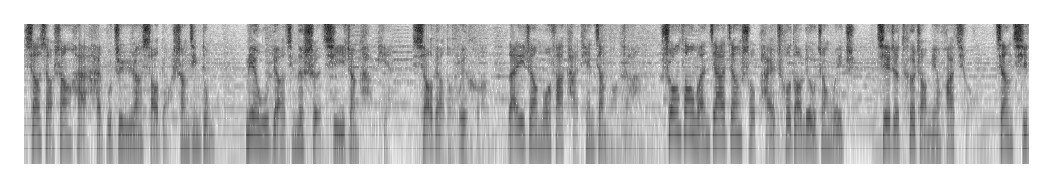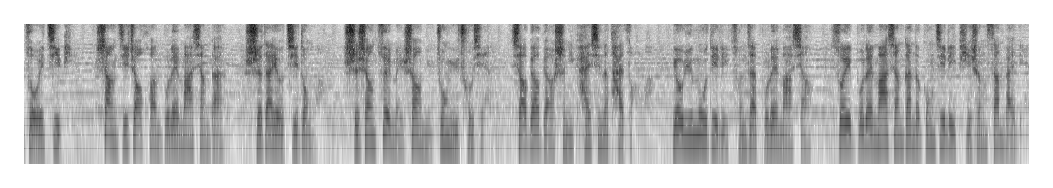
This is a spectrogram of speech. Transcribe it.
小小伤害还不至于让小表伤筋动骨。面无表情的舍弃一张卡片，小表的回合来一张魔法卡天降宝闸，双方玩家将手牌抽到六张为止，接着特召棉花球，将其作为祭品，上级召唤不累妈香干。时代又激动了，史上最美少女终于出现。小表表示你开心的太早了。由于墓地里存在不累妈香，所以不累妈香干的攻击力提升三百点。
